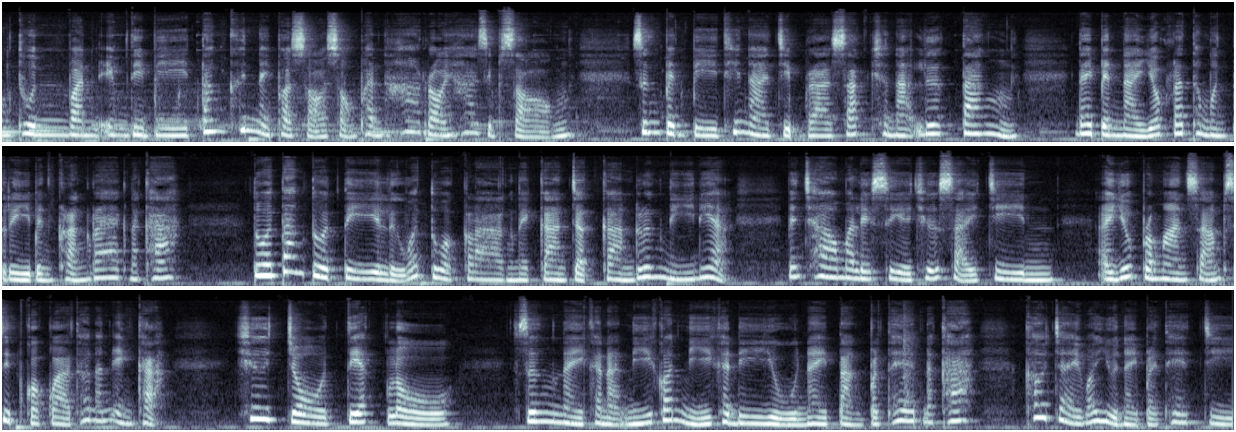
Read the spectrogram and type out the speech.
องทุนวัน MDB ตั้งขึ้นในพศ 2552 ซึ่งเป็นปีที่นาจิบราซักชนะเลือกตั้ง ได้เป็นนายกรัฐมนตรีเป็นครั้งแรกนะคะ ตัวตั้งตัวตีหรือว่าตัวกลางในการจัดการเรื่องนี้เนี่ย เป็นชาวมาเลเซียเชื้อสายจีน อายุประมาณ 30 กว่าๆเท่านั้นเองค่ะ ชื่อโจเตียกโล ซึ่งในขณะนี้ก็หนีคดีอยู่ในต่างประเทศนะคะ เข้าใจว่าอยู่ในประเทศจี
